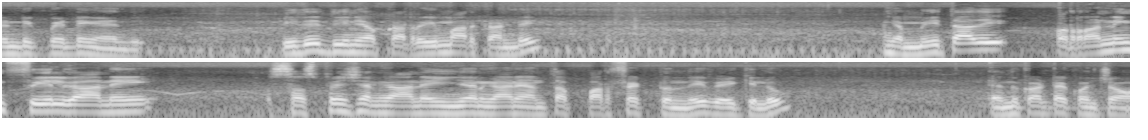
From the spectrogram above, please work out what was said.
denting painting అయింది. ఇది దీని యొక్క రీమార్క్ అండి. ఇక మిగతాది రన్నింగ్ ఫీల్ కానీ సస్పెన్షన్ కానీ ఇంజన్ కానీ అంతా పర్ఫెక్ట్ ఉంది వెహికల్ ఎందుకంటే కొంచెం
